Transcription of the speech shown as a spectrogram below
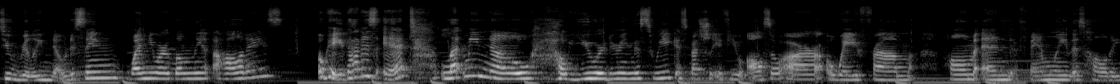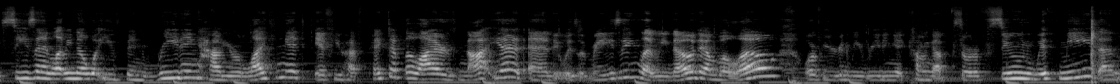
to really noticing when you are lonely at the holidays. Okay, that is it. Let me know how you are doing this week, especially if you also are away from home and family this holiday season. Let me know what you've been reading, how you're liking it. If you have picked up The Liar's Knot yet and it was amazing, let me know down below. Or if you're gonna be reading it coming up sort of soon with me, then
